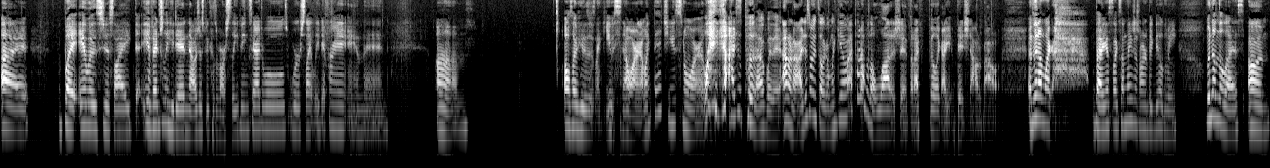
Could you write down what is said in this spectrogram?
Uh, but it was just like, eventually he did, and that was just because of our sleeping schedules were slightly different. And then, um, also he was just like, you snore. And I'm like, bitch, you snore. Like, I just put up with it. I don't know. I just always feel like, I'm like, yo, I put up with a lot of shit that I feel like I get bitched out about. And then I'm like, but I guess like some things just aren't a big deal to me. But nonetheless, um,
